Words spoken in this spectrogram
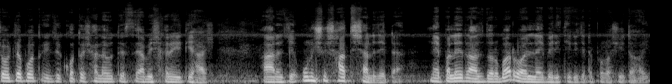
চর্যাপদ এই যে কত সালে হতেছে আবিষ্কারের ইতিহাস? আর যে উনিশশো সাত সালে যেটা নেপালের রাজদরবার রয়্যাল লাইব্রেরি থেকে যেটা প্রকাশিত হয়।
